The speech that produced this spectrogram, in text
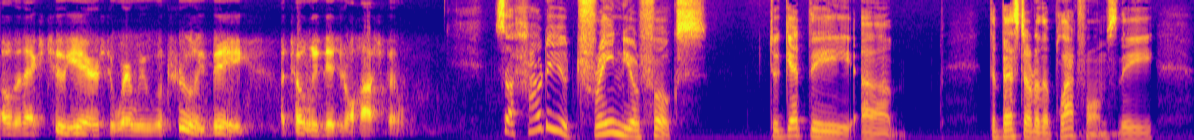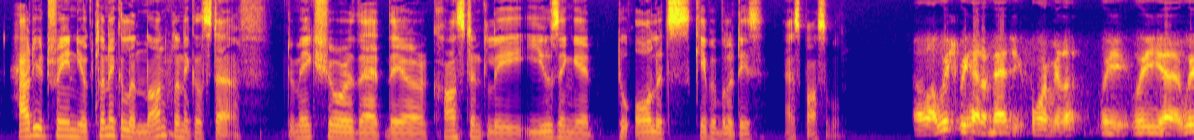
over the next two years to where we will truly be a totally digital hospital. So, how do you train your folks to get the uh, the best out of the platforms? The how do you train your clinical and non-clinical staff to make sure that they are constantly using it to all its capabilities as possible? Oh, I wish we had a magic formula. We we uh, we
